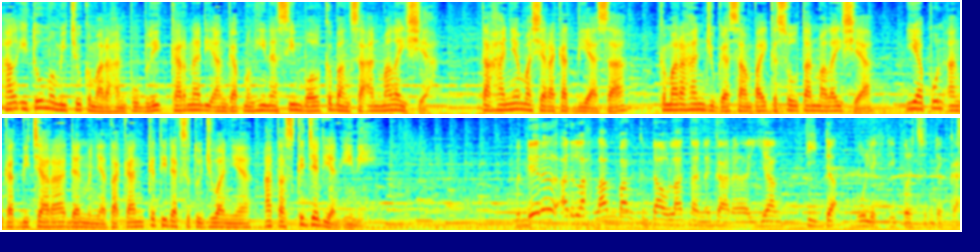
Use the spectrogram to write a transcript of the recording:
Hal itu memicu kemarahan publik karena dianggap menghina simbol kebangsaan Malaysia. Tak hanya masyarakat biasa, kemarahan juga sampai ke Sultan Malaysia, ia pun angkat bicara dan menyatakan ketidaksetujuannya atas kejadian ini. Bendera adalah lambang kedaulatan negara yang tidak boleh dipersendakan.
